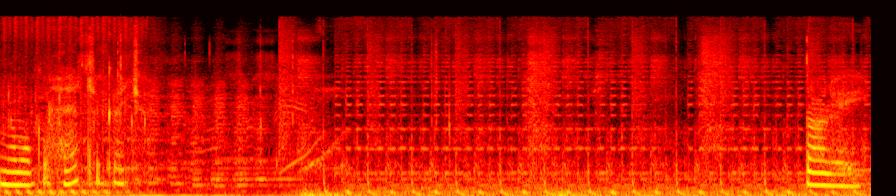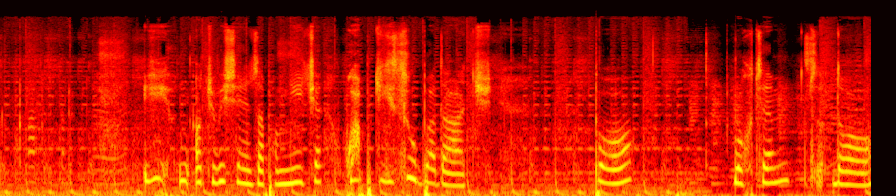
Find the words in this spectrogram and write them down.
Nie mogę. He, czekajcie. Dalej. I oczywiście nie zapomnijcie łapki i suba dać. Bo, bo chcę do,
